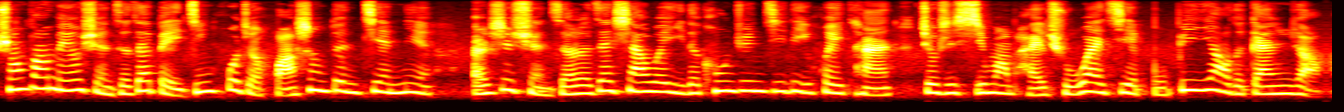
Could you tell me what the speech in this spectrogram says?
双方没有选择在北京或者华盛顿见面，而是选择了在夏威夷的空军基地会谈，就是希望排除外界不必要的干扰，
